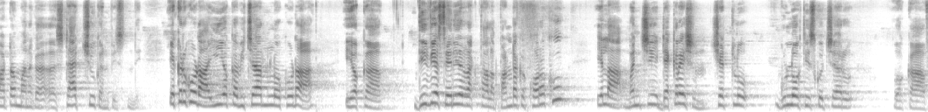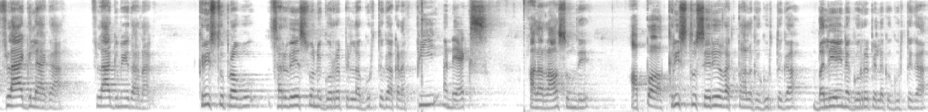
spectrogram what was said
పటం మనకు స్టాచ్యూ కనిపిస్తుంది. ఇక్కడ కూడా ఈ యొక్క విచారణలో కూడా ఈ యొక్క దివ్య శరీర రక్తాల పండగ కొరకు ఇలా మంచి డెకరేషన్ చెట్లు గుళ్ళోకి తీసుకొచ్చారు. ఒక ఫ్లాగ్ లాగా ఫ్లాగ్ మీద అలా క్రీస్తు ప్రభు సర్వేశ్వరుని గొర్రెపిల్ల గుర్తుగా అక్కడ పి అండ్ ఎక్స్ అలా రాసుంది. అప్ప క్రీస్తు శరీర రక్తాలకు గుర్తుగా బలి అయిన గొర్రెపిల్లకు గుర్తుగా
